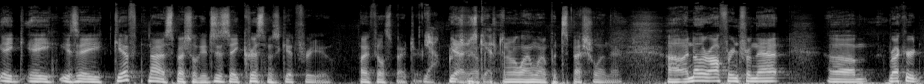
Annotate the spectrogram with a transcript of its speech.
a, a is a gift, not a special gift, just a Christmas gift for you by Phil Spector. Yeah, yeah. Christmas yeah. gift. I don't know why I want to put special in there. Uh, another offering from that um, record.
